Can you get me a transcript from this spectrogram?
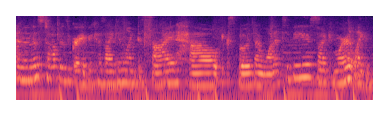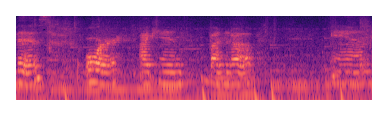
And then this top is great because I can like decide how exposed I want it to be. So I can wear it like this or I can button it up and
